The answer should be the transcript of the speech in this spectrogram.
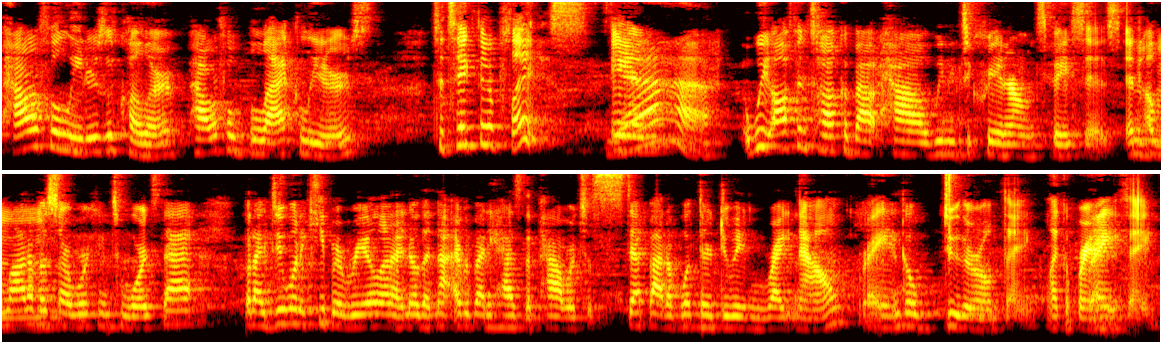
powerful leaders of color, powerful black leaders to take their place. Yeah. And we often talk about how we need to create our own spaces, and a lot of us are mm-hmm. working towards that. But I do want to keep it real, and I know that not everybody has the power to step out of what they're doing right now Right. and go do their own thing, like a brand new thing.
